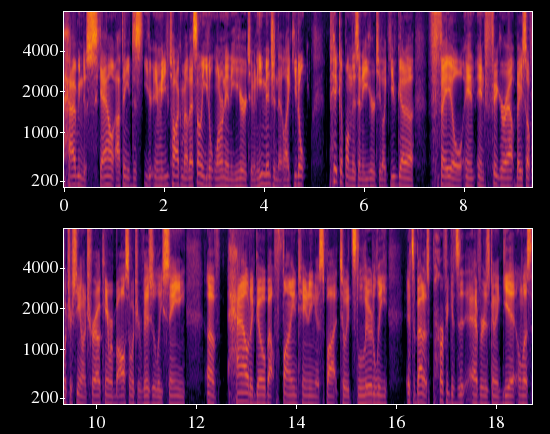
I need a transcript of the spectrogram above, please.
having to scout, I think it just, I mean, you're talking about that's something you don't learn in a year or two. And he mentioned that, like, you don't pick up on this in a year or two. Like, you've got to fail and, and figure out based off what you're seeing on a trail camera, but also what you're visually seeing of how to go about fine tuning a spot to it's literally it's about as perfect as it ever is going to get, unless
